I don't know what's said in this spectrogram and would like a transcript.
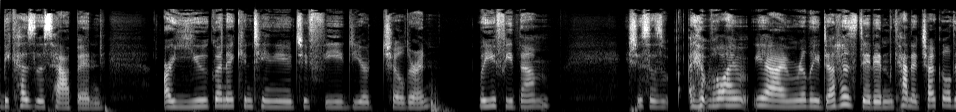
because this happened, are you going to continue to feed your children? Will you feed them? She says, "Well, I'm yeah, I'm really devastated." And kind of chuckled.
